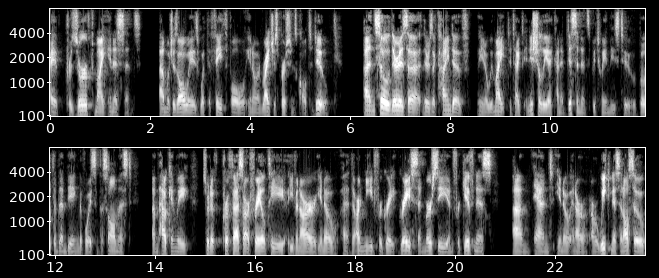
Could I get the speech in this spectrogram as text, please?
I have preserved my innocence um, which is always what the faithful, you know, and righteous person is called to do. And so there is a there's a kind of you know we might detect initially a kind of dissonance between these two, both of them being the voice of the psalmist. Um, how can we sort of profess our frailty, even our you know uh, our need for great grace and mercy and forgiveness, um, and you know and our our weakness, and also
